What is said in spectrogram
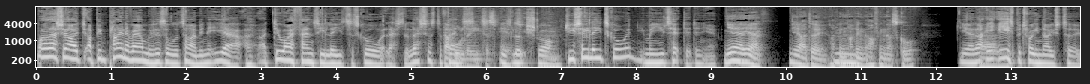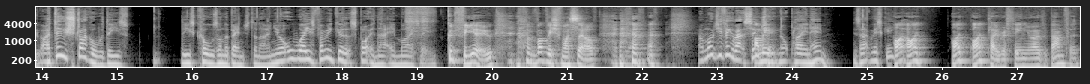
Well, actually, I, I've been playing around with this all the time. And yeah, I, I, do I fancy Leeds to score at Leicester? Leicester's defence Leeds, is looks strong. Mm. Do you see Leeds scoring? I mean, you tipped it, didn't you? Yeah, yeah, yeah. I do. I think. I Mm. think. I think they'll score. Yeah, that Um, is between those two. I do struggle with these these calls on the bench tonight, and you're always very good at spotting that in my team. Good for you. Rubbish for myself. And what do you think about Soucek mean- not playing him? Is that risky? I, I, I'd, I'd play Raphinha over Bamford.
